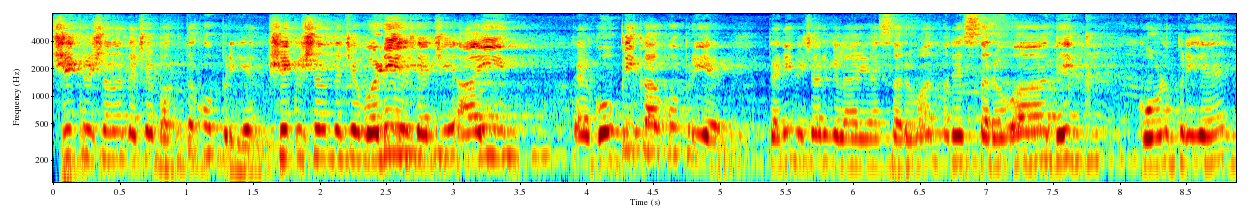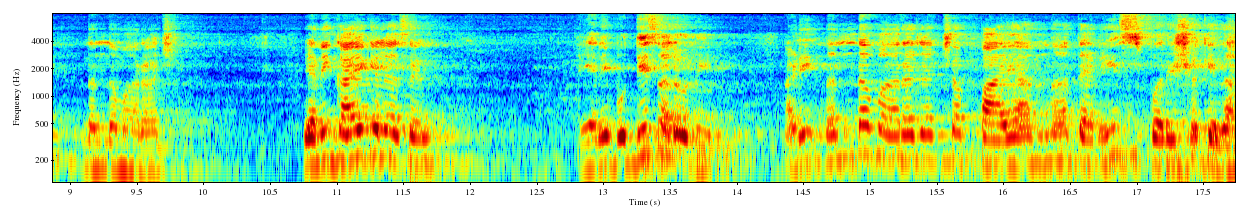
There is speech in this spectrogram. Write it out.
श्रीकृष्णांना त्याचे भक्त खूप प्रिय. आहेत श्रीकृष्णांना त्याचे वडील त्यांची आई त्या गोपिका खूप प्रिय. आहेत त्यांनी विचार केला या सर्वांमध्ये सर्वाधिक कोण प्रिय आहे? नंद महाराज. यांनी काय केलं असेल? यांनी बुद्धी चालवली आणि नंद महाराजांच्या पायांना त्यांनी स्पर्श केला.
